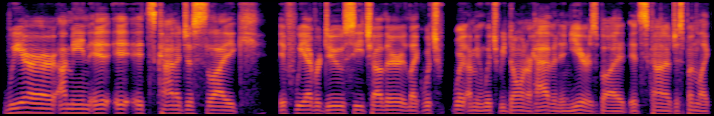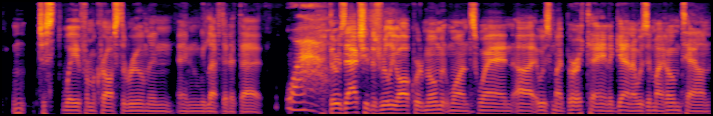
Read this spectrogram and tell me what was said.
We are. I mean, it, it it's kind of just like if we ever do see each other, like which I mean, which we don't or haven't in years, but it's kind of just been like mm, just wave from across the room, and and we left it at that. Wow. There was actually this really awkward moment once when uh, it was my birthday, and again, I was in my hometown,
